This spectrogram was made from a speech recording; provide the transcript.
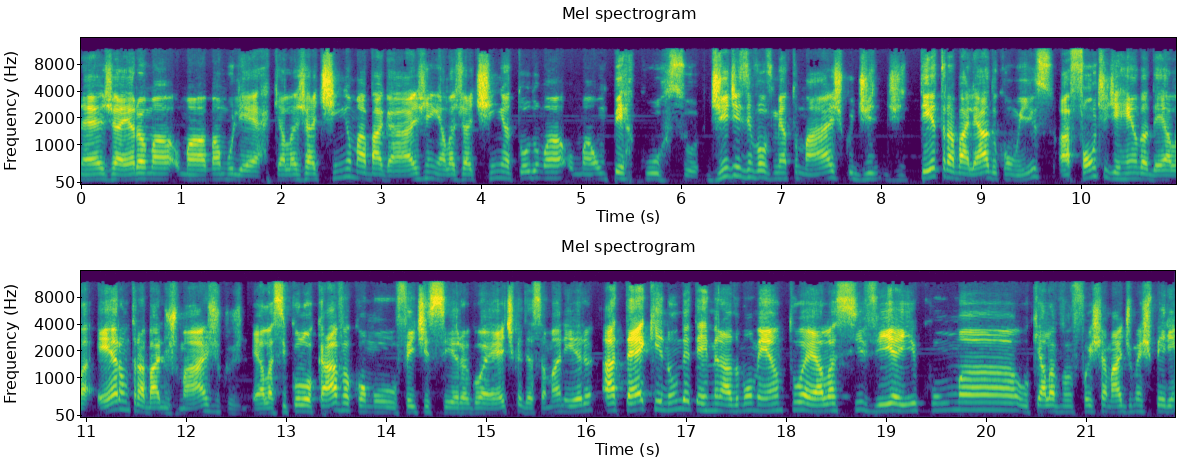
né, já era uma, uma, uma, mulher que ela já tinha uma bagagem, ela já tinha todo uma, uma um percurso de desenvolvimento mágico, de, de ter trabalhado com isso. A fonte de renda dela eram trabalhos mágicos, ela se colocava como feiticeira goética dessa maneira, até que num determinado momento ela se vê aí com uma o que ela foi chamar de uma experiência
